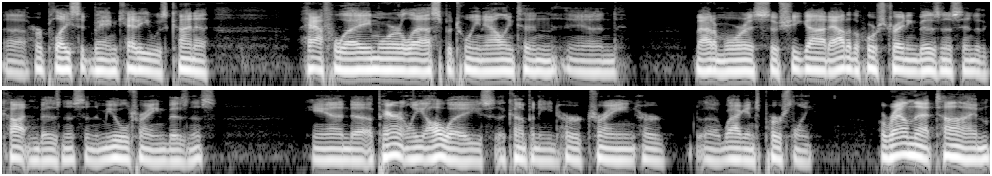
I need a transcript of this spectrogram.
Uh, her place at Banquete was kind of halfway, more or less, between Alleyton and Matamoros. So she got out of the horse trading business into the cotton business and the mule train business and uh, apparently always accompanied her train, her uh, wagons personally. Around that time,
